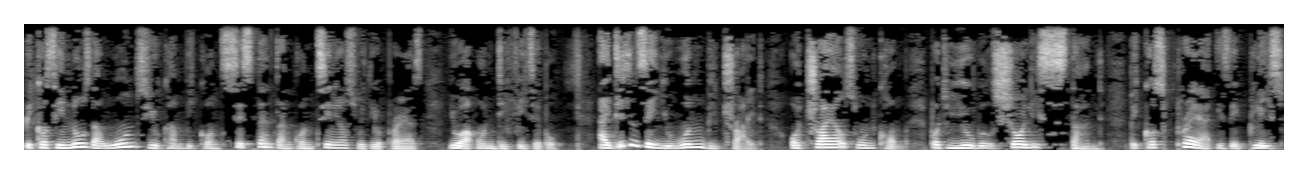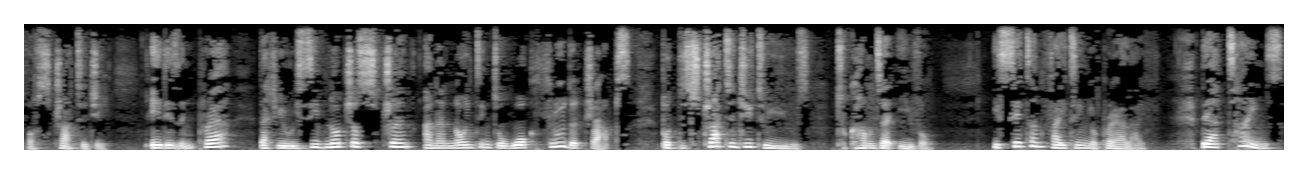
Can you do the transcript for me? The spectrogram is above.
because he knows that once you can be consistent and continuous with your prayers, you are undefeatable. I didn't say you won't be tried or trials won't come, but you will surely stand because prayer is a place of strategy. It is in prayer that you receive not just strength and anointing to walk through the traps, but the strategy to use to counter evil. Is Satan fighting your prayer life? There are times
